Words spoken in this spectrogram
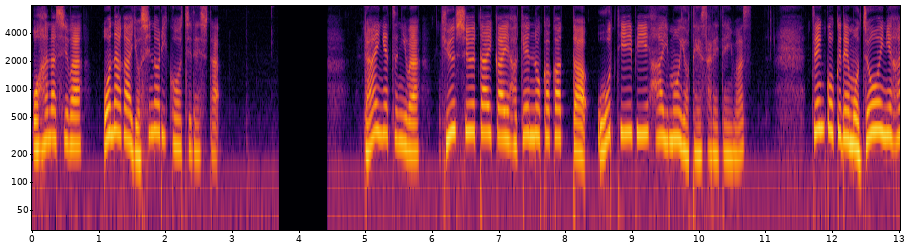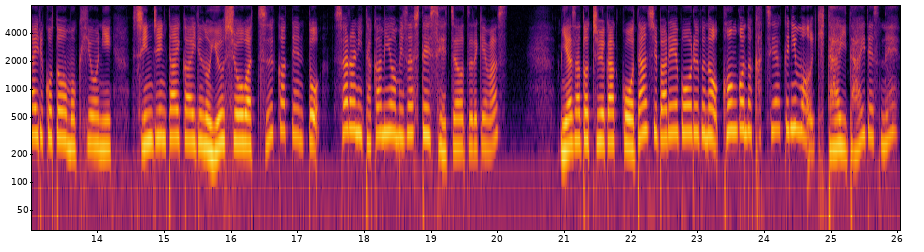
お話は尾長義則コーチでした。来月には九州大会派遣のかかった OTB 杯も予定されています。全国でも上位に入ることを目標に新人大会での優勝は通過点とさらに高みを目指して成長を続けます。宮里中学校男子バレーボール部の今後の活躍にも期待大ですね。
